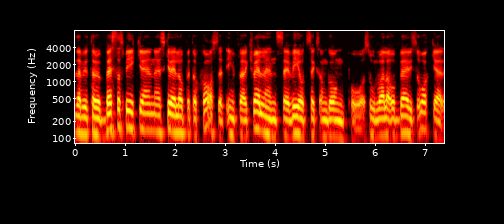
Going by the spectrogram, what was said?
där vi tar upp bästa spiken, eh, skrälloppet och chaset inför kvällens eh, V86-omgång på Solvalla och Bergsåker.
